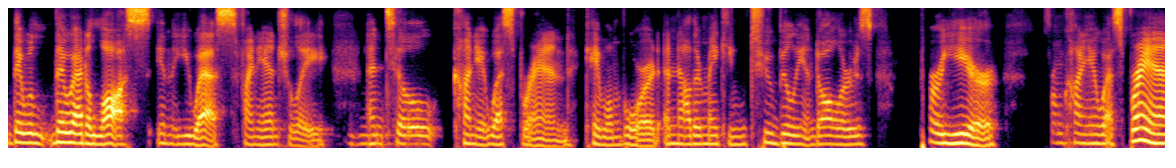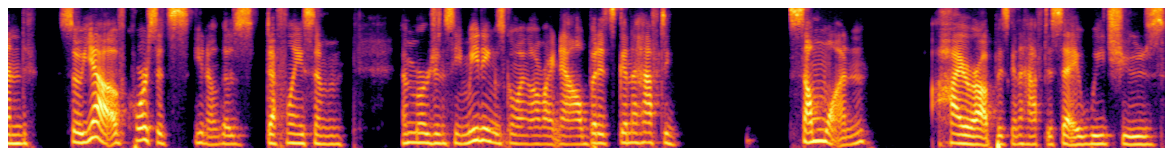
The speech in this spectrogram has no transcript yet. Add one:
they were they were at a loss in the US financially Mhm. until Kanye West brand came on board and now they're making 2 billion dollars per year from Kanye West brand so yeah of course it's you know there's definitely some emergency meetings going on right now but it's going to have to someone higher up is going to have to say we choose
